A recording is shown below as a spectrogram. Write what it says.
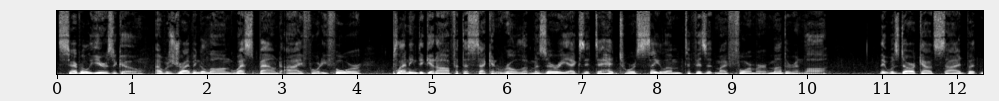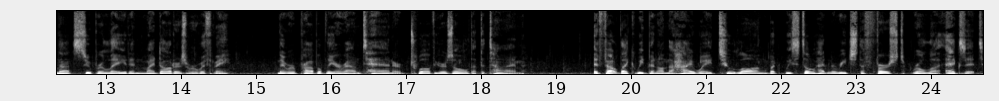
Several years ago, I was driving along westbound I 44, planning to get off at the second Rolla, Missouri exit to head towards Salem to visit my former mother in law. It was dark outside, but not super late, and my daughters were with me. They were probably around 10 or 12 years old at the time. It felt like we'd been on the highway too long, but we still hadn't reached the first Rolla exit,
